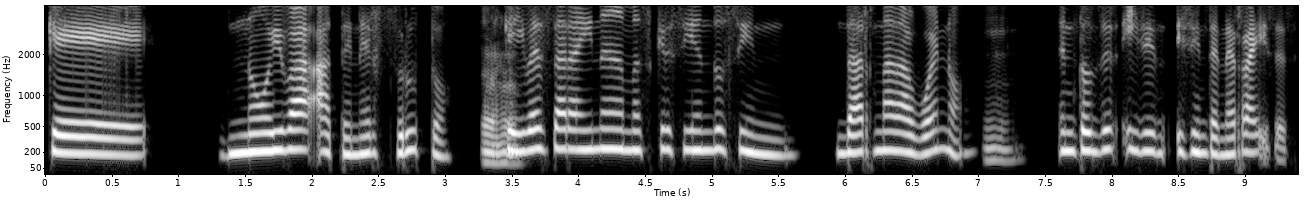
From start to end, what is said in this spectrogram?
que no iba a tener fruto, Ajá. que iba a estar ahí nada más creciendo sin dar nada bueno. Mm. Entonces, y, y sin tener raíces.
